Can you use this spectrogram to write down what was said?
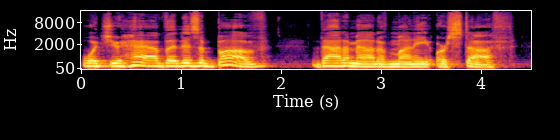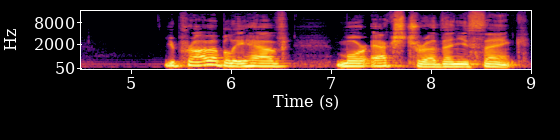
what you have that is above that amount of money or stuff. You probably have more extra than you think.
